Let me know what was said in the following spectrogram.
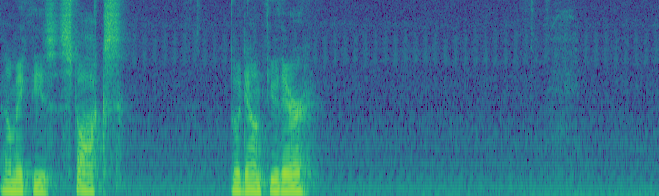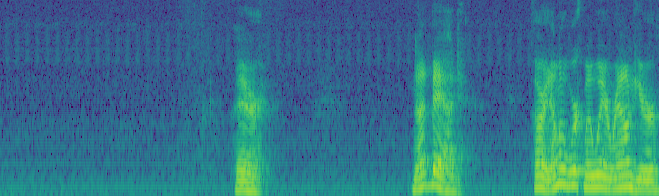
And I'll make these stalks go down through there. There. Not bad. All right, I'm going to work my way around here.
